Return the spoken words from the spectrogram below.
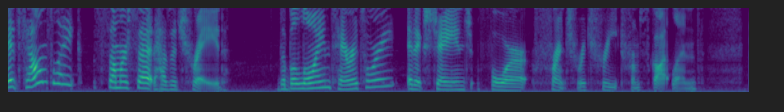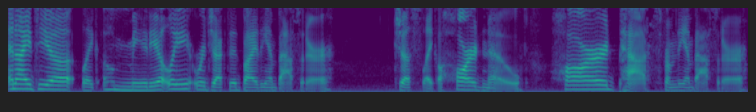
It sounds like Somerset has a trade. The Boulogne territory in exchange for French retreat from Scotland. An idea like immediately rejected by the ambassador. Just like a hard no, hard pass from the ambassador.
